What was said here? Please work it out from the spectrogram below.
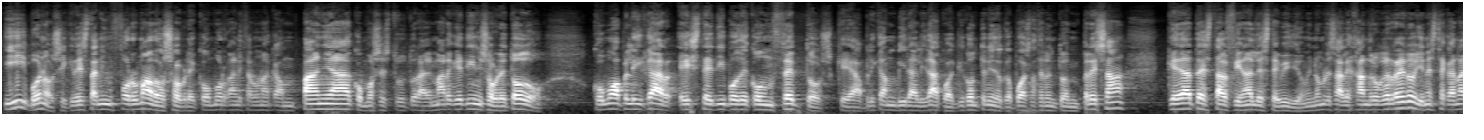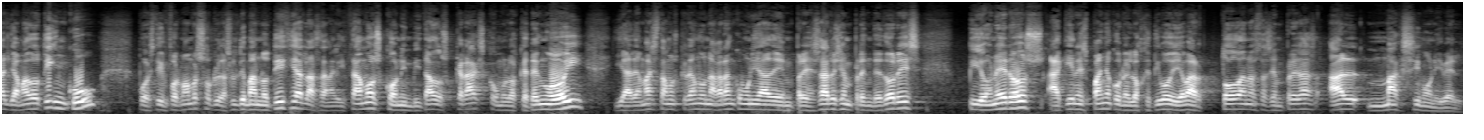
Y bueno, si quieres estar informado sobre cómo organizar una campaña, cómo se estructura el marketing y sobre todo cómo aplicar este tipo de conceptos que aplican viralidad a cualquier contenido que puedas hacer en tu empresa, quédate hasta el final de este vídeo. Mi nombre es Alejandro Guerrero y en este canal llamado Tinku, pues te informamos sobre las últimas noticias, las analizamos con invitados cracks como los que tengo hoy y además estamos creando una gran comunidad de empresarios y emprendedores pioneros aquí en España con el objetivo de llevar todas nuestras empresas al máximo nivel.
